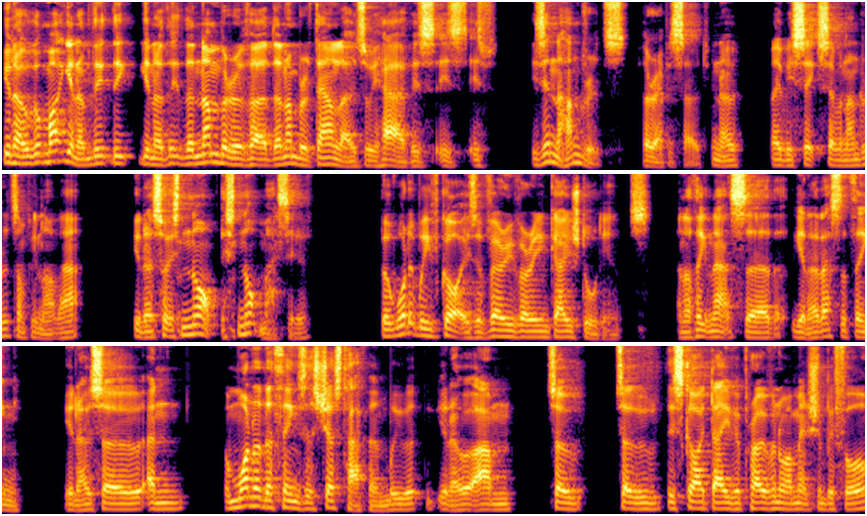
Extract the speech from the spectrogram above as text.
You know my, you know the, the you know the, the number of uh, the number of downloads we have is is is is in the hundreds per episode you know maybe 6 700 something like that. You know so it's not it's not massive but what we've got is a very very engaged audience and i think that's uh, you know that's the thing you know so and and one of the things that's just happened we were you know um so so this guy David Provan who i mentioned before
